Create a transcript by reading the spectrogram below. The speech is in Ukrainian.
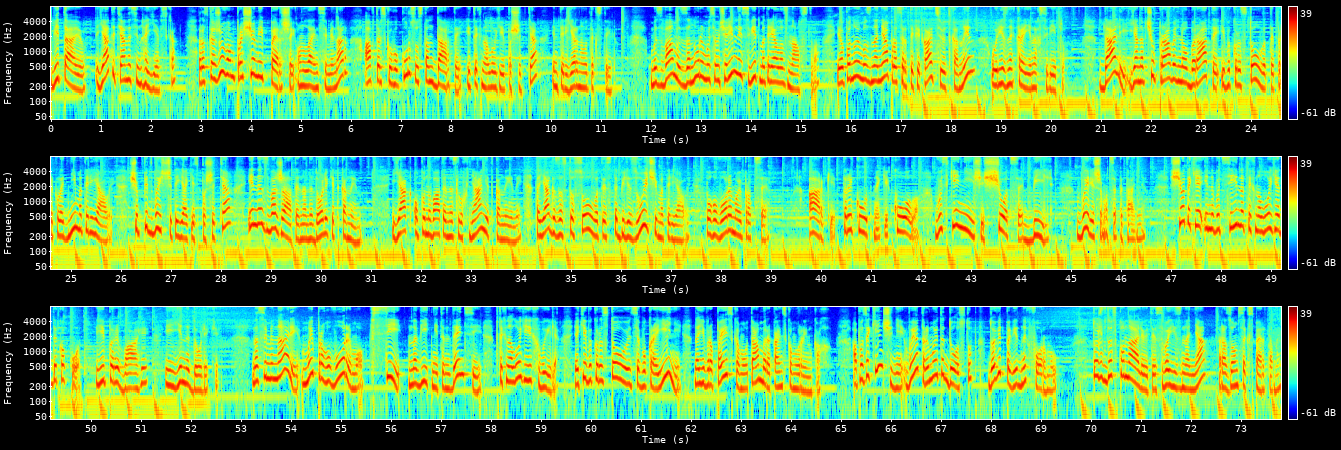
Вітаю! Я Тетяна Сінгаєвська. Розкажу вам про що мій перший онлайн-семінар авторського курсу Стандарти і технології пошиття інтер'єрного текстилю. Ми з вами зануримося у чарівний світ матеріалознавства і опануємо знання про сертифікацію тканин у різних країнах світу. Далі я навчу правильно обирати і використовувати прикладні матеріали, щоб підвищити якість пошиття і не зважати на недоліки тканин. Як опанувати неслухняні тканини та як застосовувати стабілізуючі матеріали, поговоримо і про це. Арки, трикутники, коло, вузькі ніші, що це біль? Вирішимо це питання. Що таке інноваційна технологія декокод, її переваги і її недоліки? На семінарі ми проговоримо всі новітні тенденції в технології хвиля, які використовуються в Україні на європейському та американському ринках. А по закінченні ви отримуєте доступ до відповідних формул. Тож вдосконалюйте свої знання разом з експертами.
